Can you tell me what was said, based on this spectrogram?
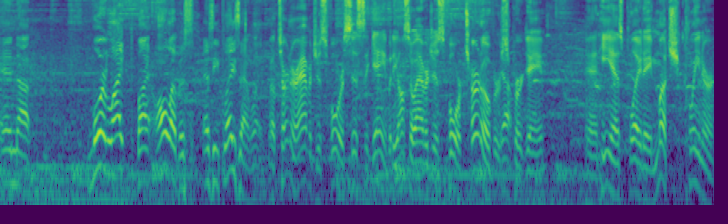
And uh, more liked by all of us as he plays that way. Well, Turner averages four assists a game, but he also averages four turnovers yeah. per game. And he has played a much cleaner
